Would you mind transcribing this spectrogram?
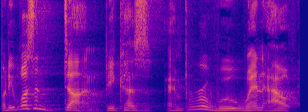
But he wasn't done because Emperor Wu went out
